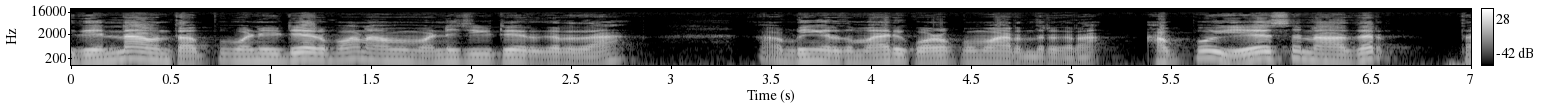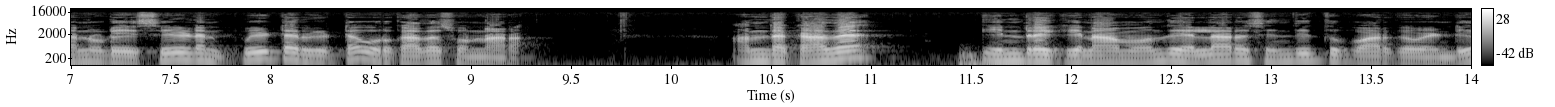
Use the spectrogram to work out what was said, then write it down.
இது என்ன அவன் தப்பு பண்ணிக்கிட்டே இருப்பான் நாம் மன்னிச்சுக்கிட்டே இருக்கிறதா அப்படிங்கிறது மாதிரி குழப்பமாக இருந்திருக்கிறான். அப்போது இயேசுநாதர் தன்னுடைய சீடன் பீட்டர்கிட்ட ஒரு கதை சொன்னாராம். அந்த கதை இன்றைக்கு நாம் வந்து எல்லாரும் சிந்தித்து பார்க்க வேண்டிய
